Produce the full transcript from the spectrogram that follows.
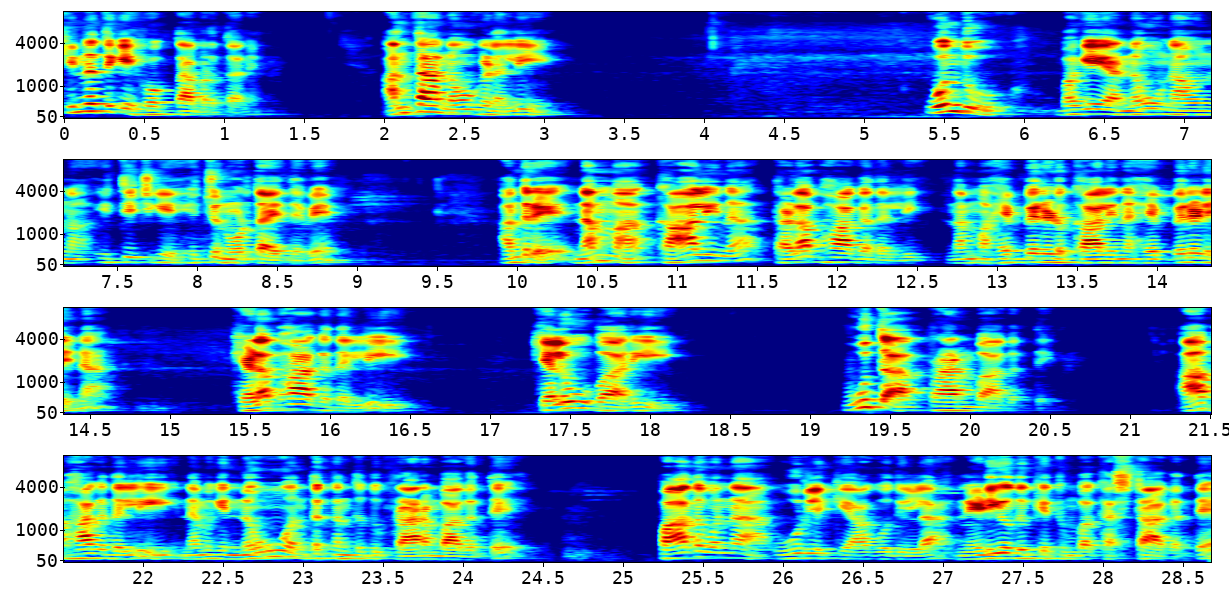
ಖಿನ್ನತೆಗೆ ಹೋಗ್ತಾ ಬರ್ತಾನೆ. ಅಂಥ ನೋವುಗಳಲ್ಲಿ ಒಂದು ಬಗೆಯ ನೋವು ನಾವು ಇತ್ತೀಚೆಗೆ ಹೆಚ್ಚು ನೋಡ್ತಾ ಇದ್ದೇವೆ. ಅಂದರೆ ನಮ್ಮ ಕಾಲಿನ ತಳಭಾಗದಲ್ಲಿ, ನಮ್ಮ ಹೆಬ್ಬೆರಳು ಕಾಲಿನ ಹೆಬ್ಬೆರಳಿನ ಕೆಳಭಾಗದಲ್ಲಿ ಕೆಲವು ಬಾರಿ ಊತ ಪ್ರಾರಂಭ ಆಗುತ್ತೆ. ಆ ಭಾಗದಲ್ಲಿ ನಮಗೆ ನೋವು ಅಂತಕ್ಕಂಥದ್ದು ಪ್ರಾರಂಭ ಆಗುತ್ತೆ. ಪಾದವನ್ನು ಊರಲಿಕ್ಕೆ ಆಗೋದಿಲ್ಲ, ನಡೆಯೋದಕ್ಕೆ ತುಂಬ ಕಷ್ಟ ಆಗತ್ತೆ.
